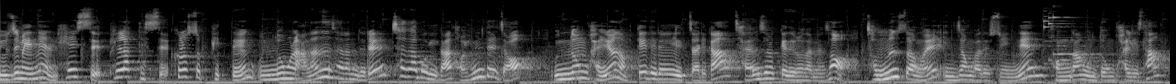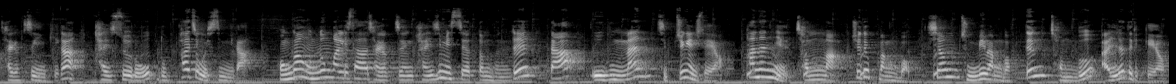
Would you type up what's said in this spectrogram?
요즘에는 헬스, 필라테스, 크로스핏 등 운동을 안 하는 사람들을 찾아보기가 더 힘들죠. 운동 관련 업계들의 일자리가 자연스럽게 늘어나면서 전문성을 인정받을 수 있는 건강운동관리사 자격증 인기가 갈수록 높아지고 있습니다. 건강운동관리사 자격증 관심 있으셨던 분들 딱 5분만 집중해주세요. 하는 일, 전망, 취득 방법, 시험 준비 방법 등 전부 알려드릴게요.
